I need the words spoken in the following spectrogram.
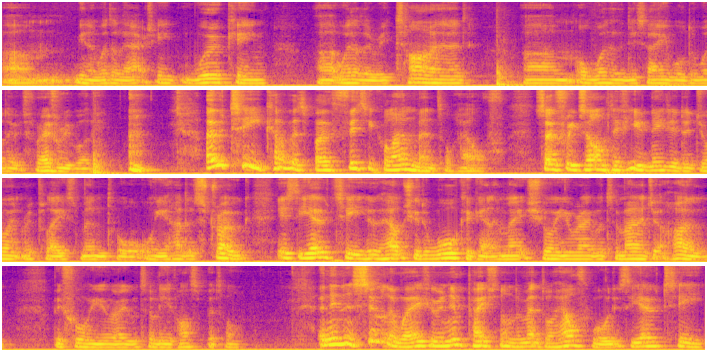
um, you know, whether they're actually working uh, whether they're retired um, or whether they're disabled or whether it's for everybody. OT covers both physical and mental health. So, for example, if you needed a joint replacement or, or you had a stroke, it's the OT who helps you to walk again and make sure you're able to manage at home before you're able to leave hospital. And in a similar way, if you're an inpatient on the mental health ward, it's the OT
